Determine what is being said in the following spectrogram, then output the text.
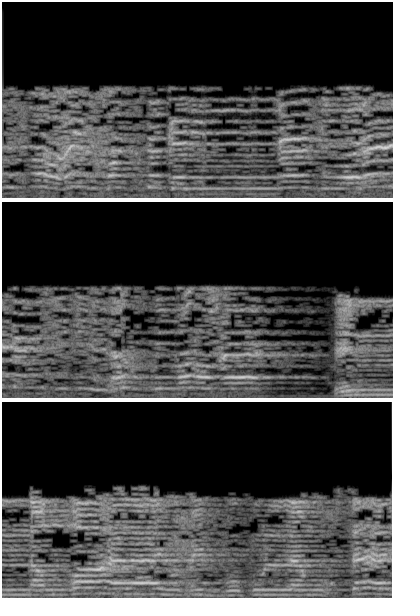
تُصَعِّرْ خَدَّكَ لِلنَّاسِ وَلَا تَمْشِ فِي الْأَرْضِ مَرَحًا ۖ إِنَّ اللَّهَ لَا يُحِبُّ كُلَّ مُخْتَالٍ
